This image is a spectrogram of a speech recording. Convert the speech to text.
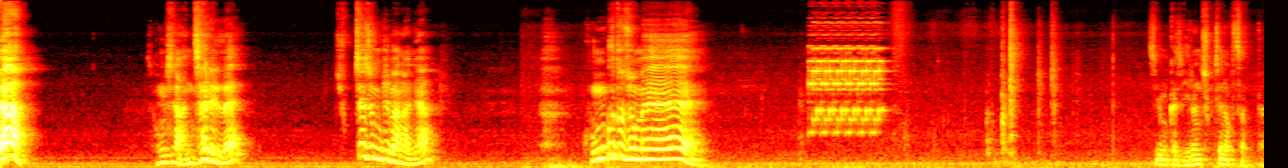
야! 정신 안 차릴래? 축제 준비만 하냐? 공부도 좀 해. 지금까지 이런 축제는 없었다.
